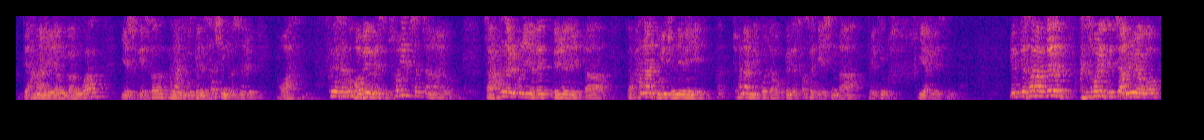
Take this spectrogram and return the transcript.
그때 하나님의 영광과 예수께서 하나님 우편에 서신 것을 보았습니다. 그래서 그 고백을 했습니다. 소리를 쳤잖아요. 자, 하늘 문이 열려- 열려져 있다. 자, 하나님, 우리 주님이 하나님 보좌 우편에 서서 계신다. 이렇게 막 이야기했습니다. 그런데 사람들은 그 소리 듣지 않으려고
